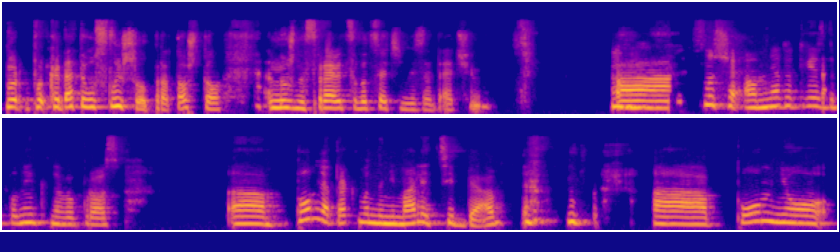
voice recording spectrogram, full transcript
когда ты услышал про то, что нужно справиться вот с этими задачами? Угу. А... Слушай, а у меня тут есть дополнительный вопрос. А, помню, как мы нанимали тебя. а, помню,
